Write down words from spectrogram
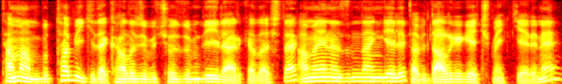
Tamam bu tabii ki de kalıcı bir çözüm değil arkadaşlar. Ama en azından gelip tabii dalga geçmek yerine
